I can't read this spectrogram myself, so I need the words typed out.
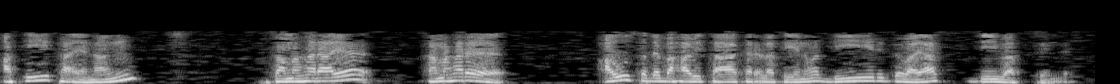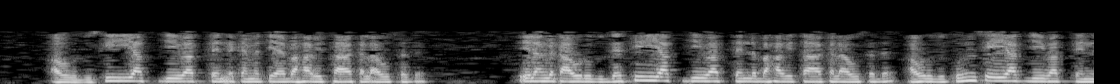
අතීතය නම් සමහර අය සමහර ඖෂධ භාවිතා කරලා තියෙනවා දීර්ඝ වයස් ජීවත් වෙන්න. අවුරුදු 100ක් ජීවත් වෙන්න කැමති අය භාවිතා කළ ඖෂධ. ඊළඟට අවුරුදු 200ක් ජීවත් වෙන්න භාවිතා කළ ඖෂධ. අවුරුදු 300ක් ජීවත් වෙන්න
